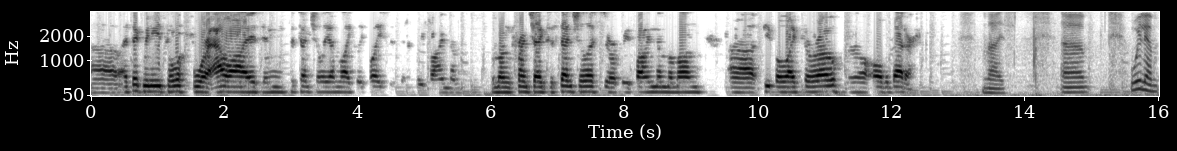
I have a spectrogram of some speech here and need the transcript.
I think we need to look for allies in potentially unlikely places, and if we find them among French existentialists, or if we find them among people like Thoreau, all the better. Nice. Um, William,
